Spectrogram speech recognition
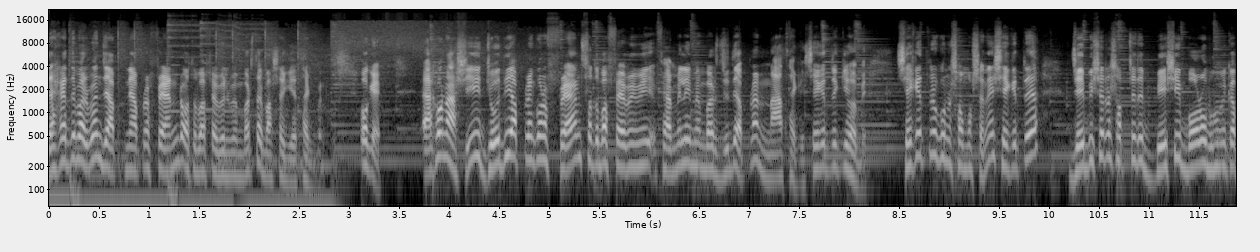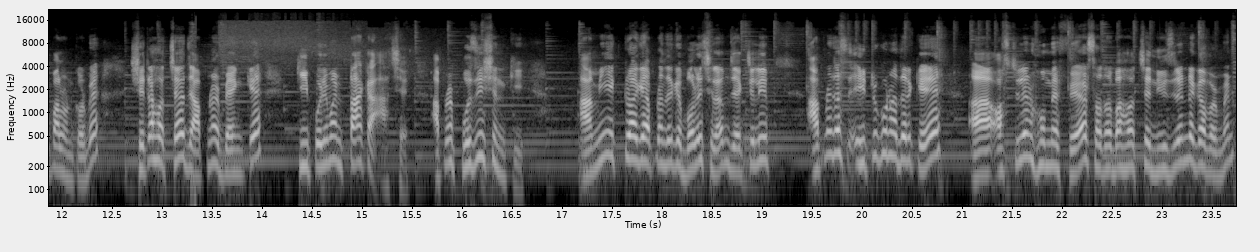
দেখাতে পারবেন যে আপনি আপনার ফ্রেন্ড অথবা ফ্যামিলি মেম্বার্সের বাসায় গিয়ে থাকবেন। ওকে এখন আসি, যদি আপনার কোনো ফ্রেন্ডস অথবা ফ্যামিলি ফ্যামিলি মেম্বার্স যদি আপনার না থাকে, সেক্ষেত্রে কী হবে? সেক্ষেত্রে কোনো সমস্যা নেই। সেক্ষেত্রে যে বিষয়টা সবচেয়ে বেশি বড় ভূমিকা পালন করবে, সেটা হচ্ছে যে আপনার ব্যাংকে কি পরিমাণ টাকা আছে? আপনার পজিশন কি? আমি একটু আগে আপনাদেরকে বলেছিলাম যে অ্যাকচুয়ালি আপনি জাস্ট এইটুকু ওনাদেরকে অস্ট্রেলিয়ান হোম অ্যাফেয়ার্স অথবা হচ্ছে নিউজিল্যান্ডের গভর্নমেন্ট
